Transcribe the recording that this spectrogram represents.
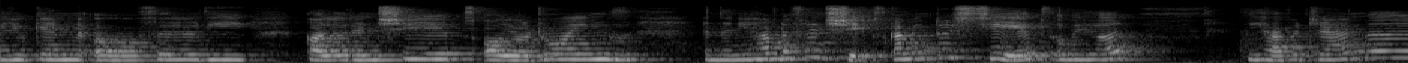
you can uh, fill the color and shapes or your drawings. And then you have different shapes. Coming to shapes over here we have a triangle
